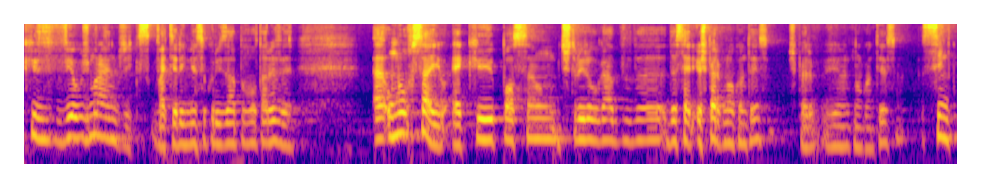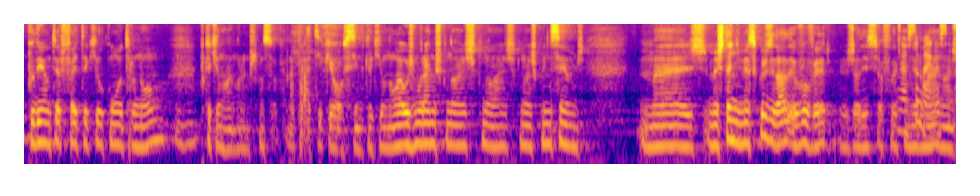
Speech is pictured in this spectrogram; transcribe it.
que vê os morangos e que vai ter imensa curiosidade para voltar a ver. Ah, o meu receio é que possam destruir o legado da, da série. Eu espero que não aconteça, espero vivamente que não aconteça. Sinto que podiam ter feito aquilo com outro nome, porque aquilo não é morangos com açúcar. Na prática, eu sinto que aquilo não é os morangos que nós, que nós, que nós conhecemos. Mas, mas tenho imensa curiosidade, eu vou ver. Eu já disse, já falei Nós com a minha também, irmã. nós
